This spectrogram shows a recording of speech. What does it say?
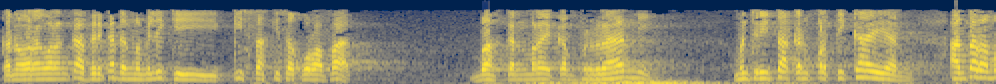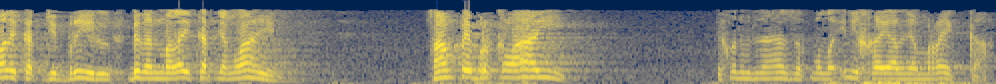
Karena orang-orang kafir kadang memiliki kisah-kisah khurafat. Bahkan mereka berani menceritakan pertikaian antara malaikat Jibril dengan malaikat yang lain sampai berkelahi. Ini khayalnya mereka.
